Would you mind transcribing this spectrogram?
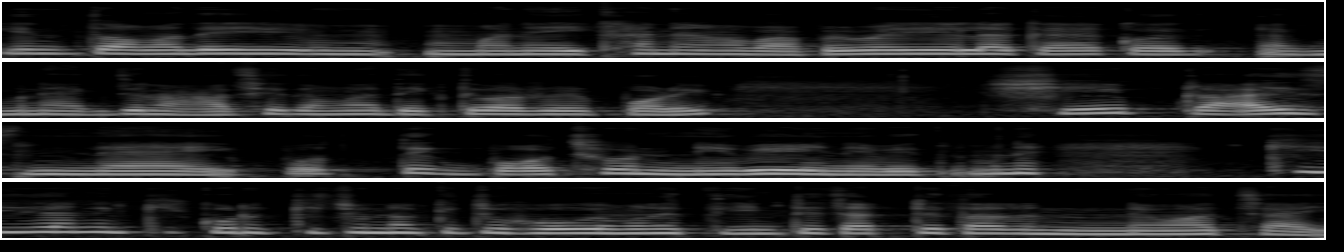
কিন্তু আমাদের মানে এখানে আমার বাপের বাড়ি এলাকায় কয়েক মানে একজন আছে, তোমরা দেখতে পারবে পরে। সে প্রাইজ নেয়, প্রত্যেক বছর নেবেই নেবে। মানে কী জানি কী করে কিছু না কিছু হবে মানে তিনটে চারটে তার নেওয়া চাই,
